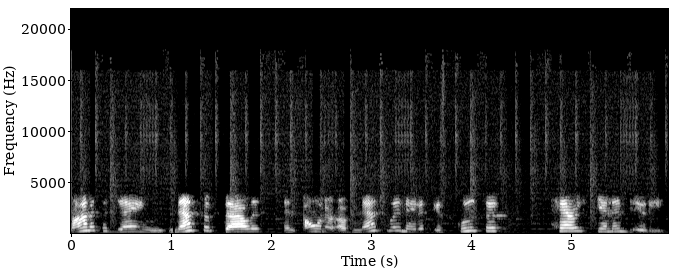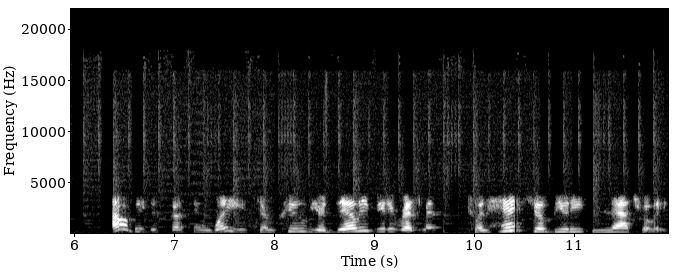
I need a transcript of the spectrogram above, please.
Monica James, natural stylist and owner of Naturally Native Exclusive Hair, Skin, and Beauty. I'll be discussing ways to improve your daily beauty regimen to enhance your beauty naturally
